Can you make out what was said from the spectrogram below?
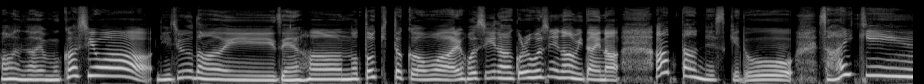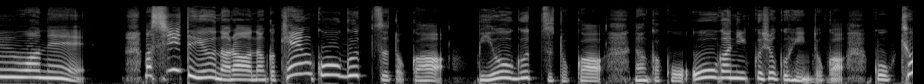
あ、あ、昔は20代前半の時とかはあれ欲しいな、これ欲しいな、みたいな、あったんですけど、最近はね、まあ、強いて言うなら、なんか健康グッズとか、美容グッズとか、なんかこう、オーガニック食品とか、こう、興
